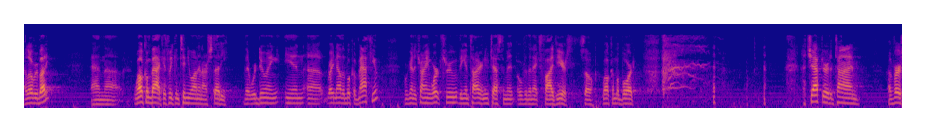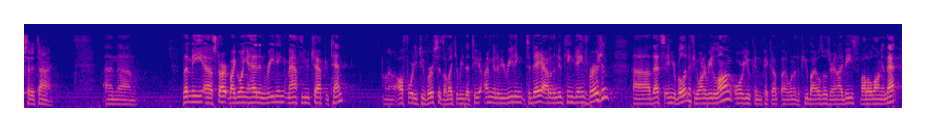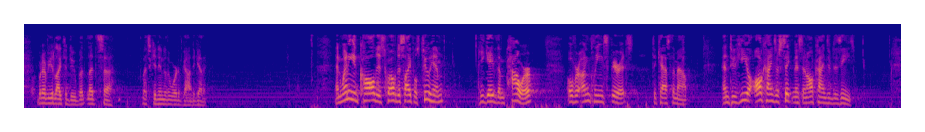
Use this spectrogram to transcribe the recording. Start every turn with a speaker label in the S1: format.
S1: Hello, everybody, and uh, welcome back as we continue on in our study that we're doing in uh, right now the book of Matthew. We're going to try and work through the entire New Testament over the next five years. So, welcome aboard. a chapter at a time, a verse at a time. And um, let me uh, start by going ahead and reading Matthew chapter 10. Uh, all 42 verses. I'd like to read that to you. I'm going to be reading today out of the New King James Version. Uh, that's in your bulletin if you want to read along, or you can pick up uh, one of the Pew Bibles. Those are NIVs. Follow along in that, whatever you'd like to do. But let's uh, let's get into the Word of God together. And when he had called his twelve disciples to him, he gave them power over unclean spirits to cast them out, and to heal all kinds of sickness and all kinds of disease.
